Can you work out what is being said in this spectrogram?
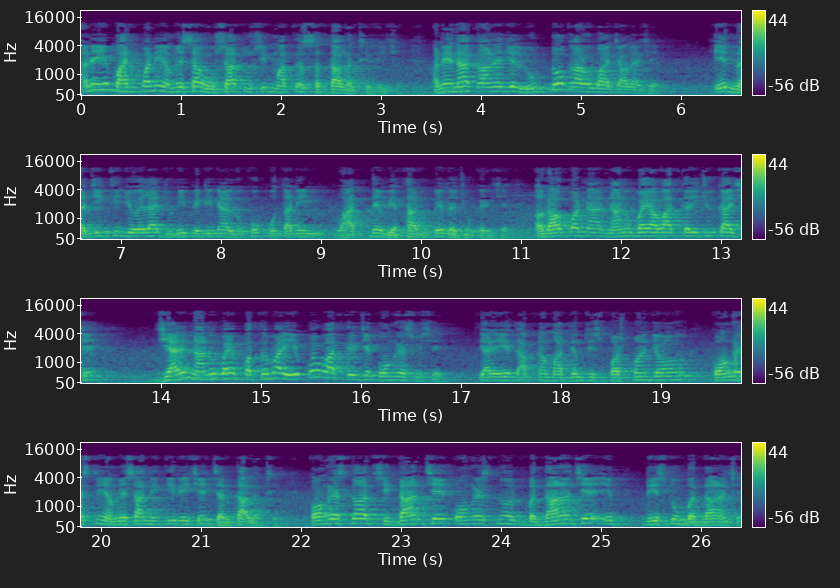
અને એ ભાજપાની હંમેશા ઉષાતુષી માત્ર સત્તા લક્ષી રહી છે. અને એના કારણે જે લૂંટનો કારોબાર ચાલે છે એ નજીકથી જોયેલા જૂની પેઢીના લોકો પોતાની વાતને વ્યથા રૂપે રજૂ કરી છે. અગાઉ પણ નાનુભાઈ આ વાત કરી ચૂક્યા છે. જ્યારે નાનુભાઈ પત્રમાં એ પણ વાત કરી છે કોંગ્રેસ વિશે, ત્યારે એ આપના માધ્યમથી સ્પષ્ટપણે કહેવાનું, કોંગ્રેસની હંમેશા નીતિ રહી છે જનતાલક્ષી કોંગ્રેસનો સિદ્ધાંત છે, કોંગ્રેસનું બંધારણ છે, એ દેશનું બંધારણ છે.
